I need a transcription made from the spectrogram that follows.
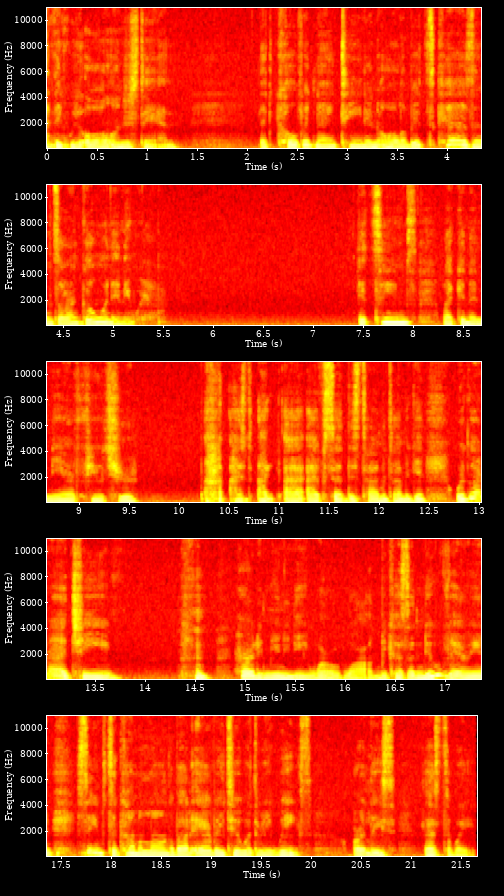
I think we all understand that COVID 19 and all of its cousins aren't going anywhere. It seems like in the near future, I, I, I, have said this time and time again, we're going to achieve herd immunity worldwide because a new variant seems to come along about every two or three weeks, or at least that's the way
